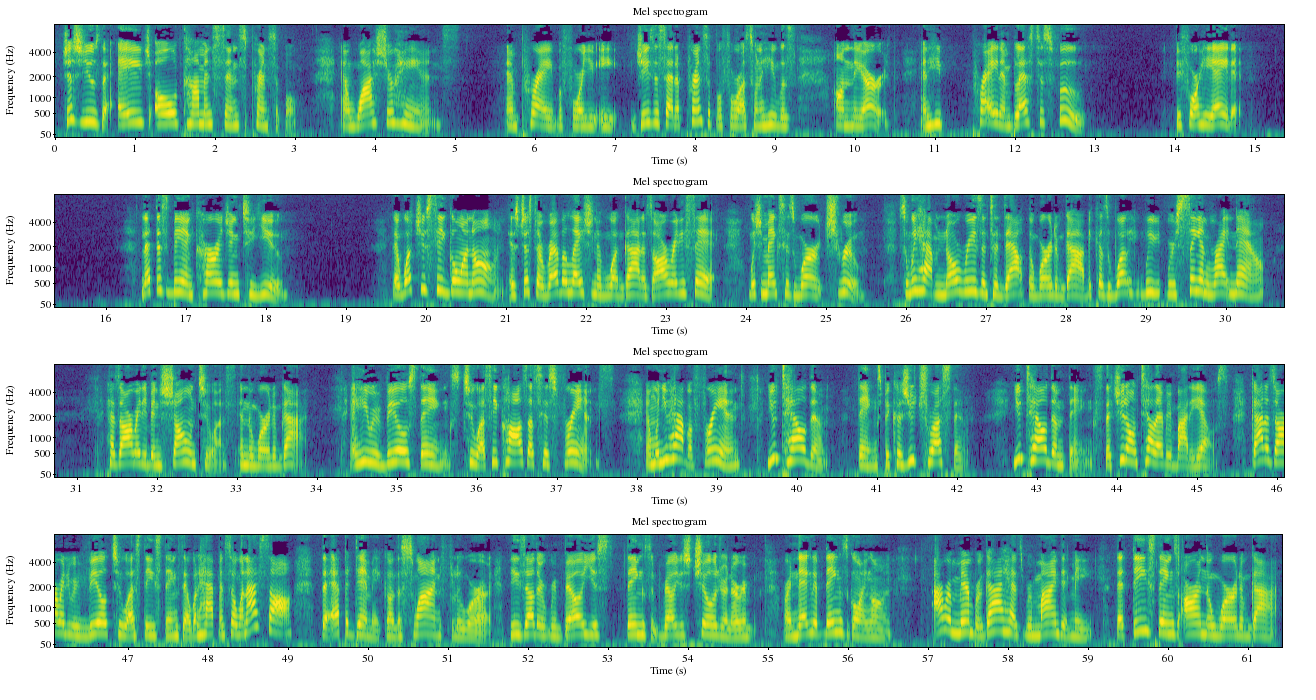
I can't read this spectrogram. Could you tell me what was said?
just use the age old common sense principle and wash your hands and pray before you eat. Jesus set a principle for us when He was on the earth and He prayed and blessed his food before he ate it. Let this be encouraging to you that what you see going on is just a revelation of what God has already said, which makes his word true. So we have no reason to doubt the word of God because what we, we're seeing right now has already been shown to us in the word of God. And he reveals things to us. He calls us his friends. And when you have a friend, you tell them things because you trust them. You tell them things that you don't tell everybody else. God has already revealed to us these things that would happen. So when I saw the epidemic or the swine flu or these other rebellious things, rebellious children or or negative things going on, I remember God has reminded me that these things are in the word of God.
